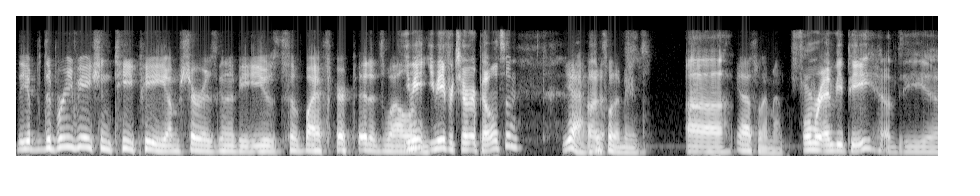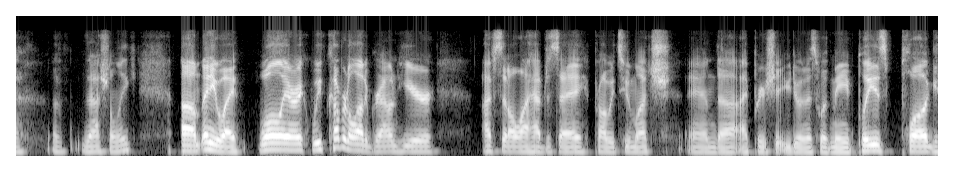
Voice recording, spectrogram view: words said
the the abbreviation TP, I'm sure, is going to be used by a fair bit as well. You mean and- you mean for Terry Pendleton, yeah, that's what it means. uh, Yeah, that's what I meant. former MVP of the uh, of National League. Um, anyway, well, Eric, we've covered a lot of ground here. I've said all I have to say, probably too much, and uh, I appreciate you doing this with me. Please plug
